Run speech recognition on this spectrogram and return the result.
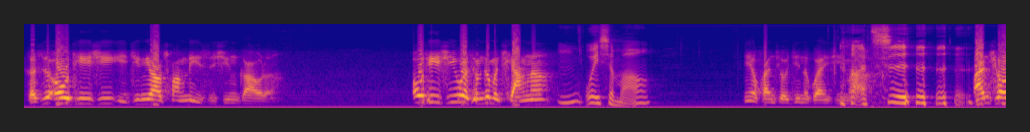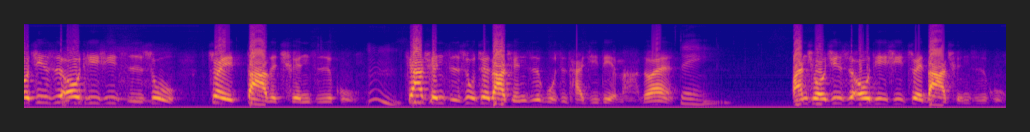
可是 OTC 已经要创历史新高了。OTC 为什么这么强呢？嗯，为什么？因为环球金的关系嘛。是。环球金是 OTC 指数最大的全资股。嗯。加权指数最大全资股是台积电嘛？对不对？对。环球金是 OTC 最大全资股，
